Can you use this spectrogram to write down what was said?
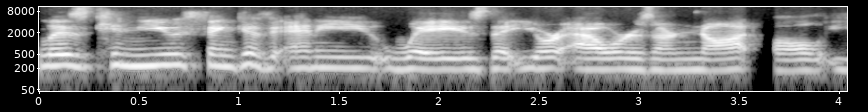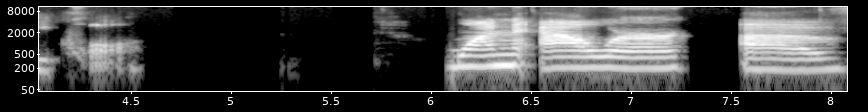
Liz, can you think of any ways that your hours are not all equal? One hour of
